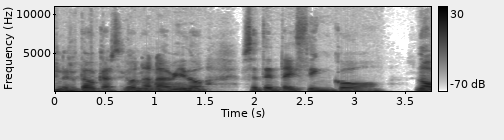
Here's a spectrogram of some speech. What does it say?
en esta ocasión han habido 75... No,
